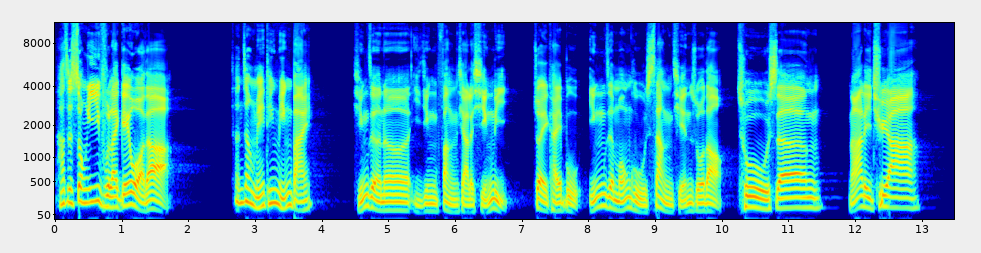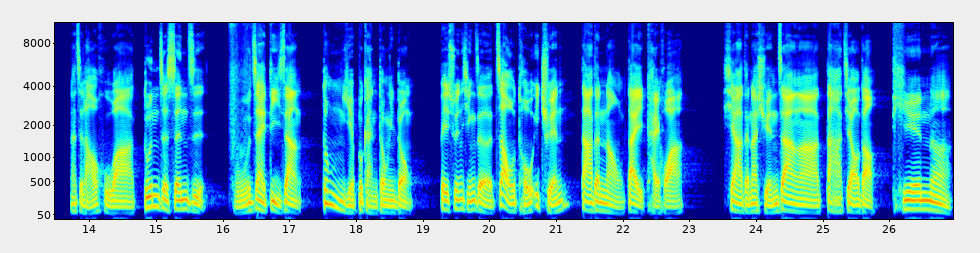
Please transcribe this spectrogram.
他是送衣服来给我的。三藏没听明白，行者呢已经放下了行李，拽开步，迎着猛虎上前说道：“畜生，哪里去啊？”那只老虎啊，蹲着身子伏在地上，动也不敢动一动，被孙行者照头一拳打得脑袋开花，吓得那玄奘啊大叫道：“天哪！”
